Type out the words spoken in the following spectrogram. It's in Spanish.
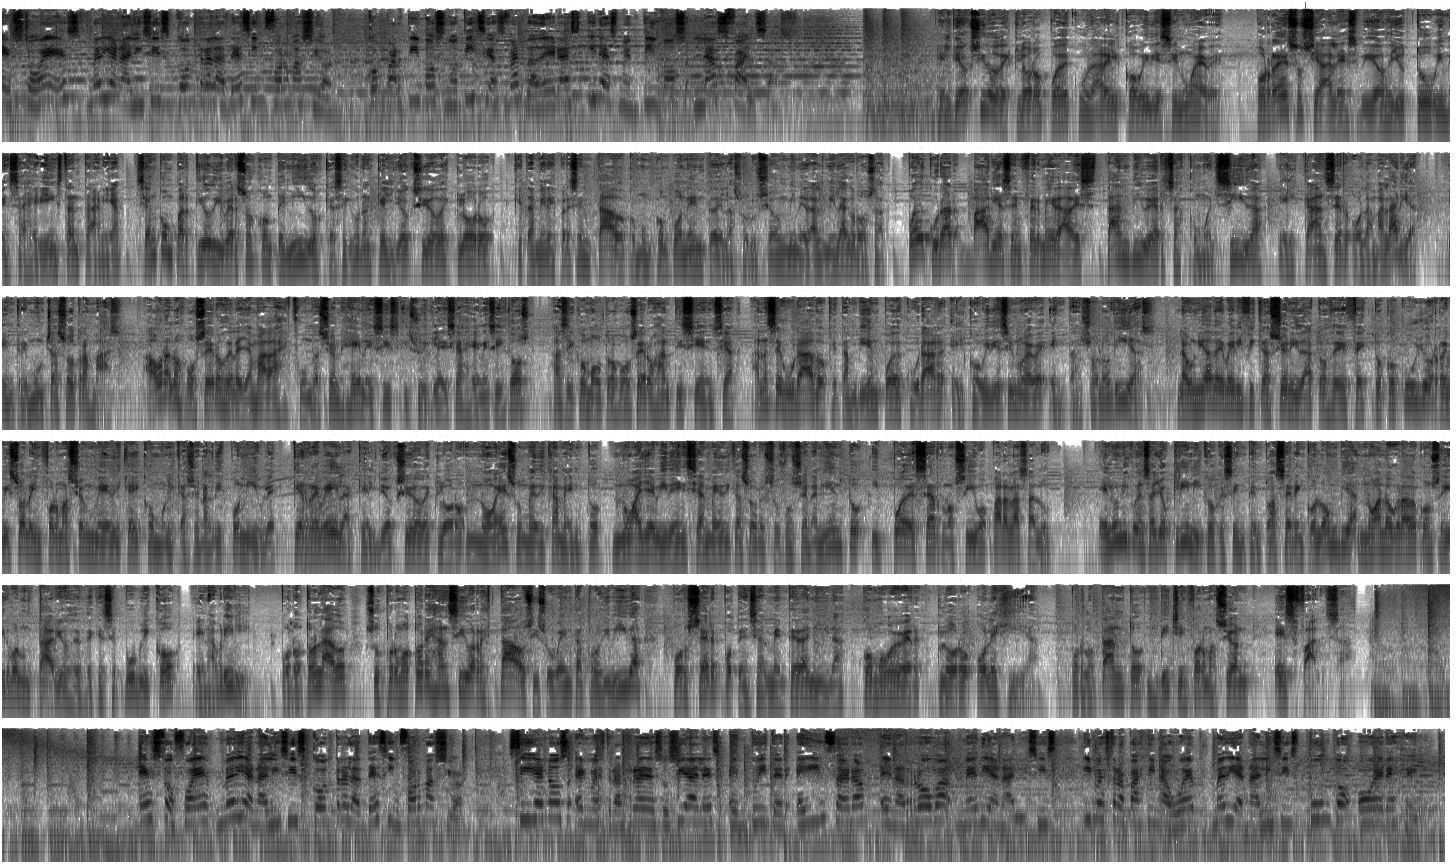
Esto es Medianálisis contra la desinformación. Compartimos noticias verdaderas y desmentimos las falsas. El dióxido de cloro puede curar el COVID-19. Por redes sociales, videos de YouTube y mensajería instantánea se han compartido diversos contenidos que aseguran que el dióxido de cloro, que también es presentado como un componente de la solución mineral milagrosa, puede curar varias enfermedades tan diversas como el SIDA, el cáncer o la malaria entre muchas otras más. Ahora los voceros de la llamada Fundación Génesis y su iglesia Génesis 2, así como otros voceros anticiencia, han asegurado que también puede curar el COVID-19 en tan solo días. La unidad de verificación y datos de efecto Cocuyo revisó la información médica y comunicacional disponible que revela que el dióxido de cloro no es un medicamento, no hay evidencia médica sobre su funcionamiento y puede ser nocivo para la salud. El único ensayo clínico que se intentó hacer en Colombia no ha logrado conseguir voluntarios desde que se publicó en abril. Por otro lado, sus promotores han sido arrestados y su venta prohibida por ser potencialmente dañina como beber cloro o lejía. Por lo tanto, dicha información es falsa. Esto fue Media Análisis contra la Desinformación. Síguenos en nuestras redes sociales, en Twitter e Instagram en arroba medianálisis y nuestra página web medianálisis.org.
